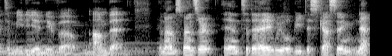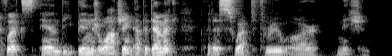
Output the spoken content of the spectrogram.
Back to Media Nouveau. I'm Ben. And I'm Spencer, and today we will be discussing Netflix and the binge watching epidemic that has swept through our nation.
